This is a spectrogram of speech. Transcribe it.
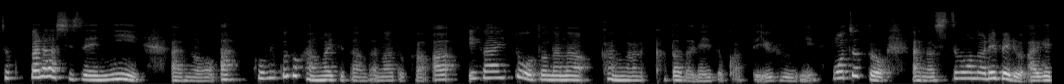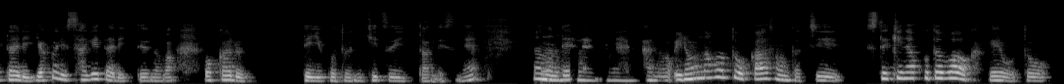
そこから自然に、あの、あ、こういうこと考えてたんだなとか、あ、意外と大人な考え方だねとかっていうふうに、もうちょっとあの質問のレベル上げたり、逆に下げたりっていうのが分かるっていうことに気づいたんですね。なので、うんうんうん、あのいろんな本当お母さんたち素敵な言葉をかけようと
